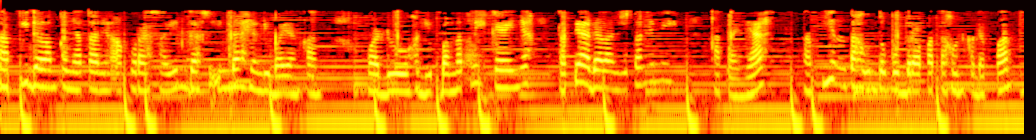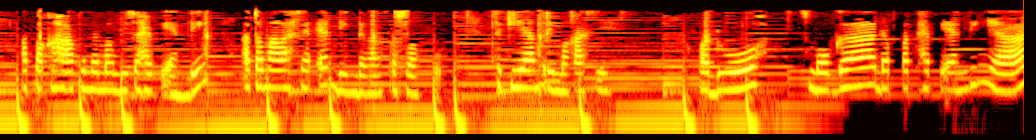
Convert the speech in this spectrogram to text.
Tapi dalam kenyataan yang aku rasain gak seindah yang dibayangkan. Waduh, deep banget nih kayaknya. Tapi ada lanjutannya nih. Katanya, tapi entah untuk beberapa tahun ke depan, apakah aku memang bisa happy ending atau malah sad ending dengan first love-ku. Sekian, terima kasih. Waduh, semoga dapat happy ending ya.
